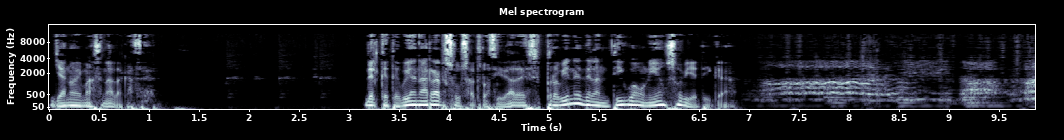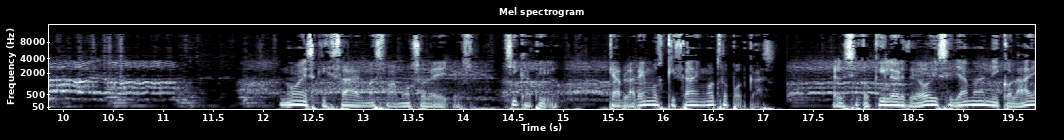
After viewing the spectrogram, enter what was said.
Ya no hay más nada que hacer. Del que te voy a narrar sus atrocidades proviene de la antigua Unión Soviética, no es quizá el más famoso de ellos, Chikatilo, que hablaremos quizá en otro podcast. El psico-killer de hoy se llama Nikolai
